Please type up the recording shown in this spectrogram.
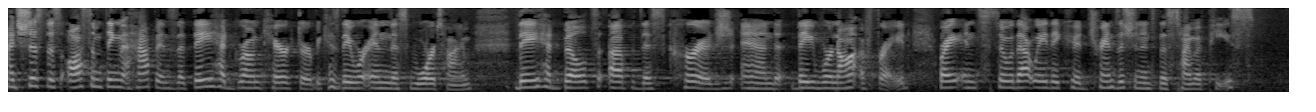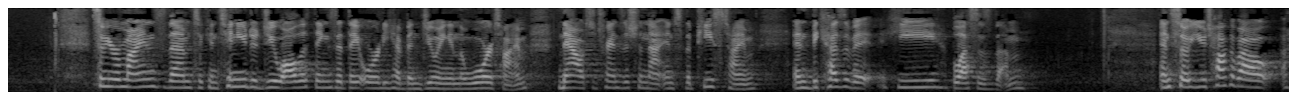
it's just this awesome thing that happens that they had grown character because they were in this wartime. They had built up this courage and they were not afraid, right? And so that way they could transition into this time of peace. So he reminds them to continue to do all the things that they already have been doing in the wartime, now to transition that into the peacetime. And because of it, he blesses them. And so you talk about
